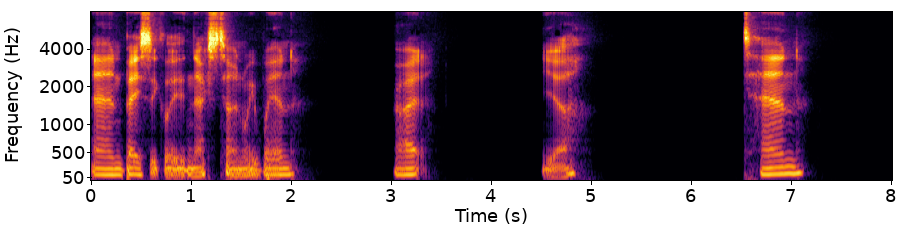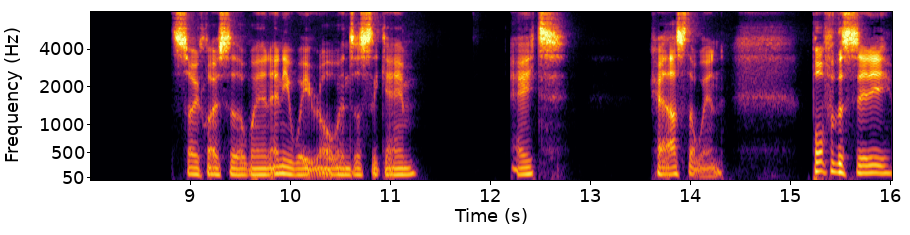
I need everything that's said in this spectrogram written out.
And basically, next turn we win. Right? Yeah. 10. So close to the win. Any wheat roll wins us the game. 8. Okay, that's the win. Port for the city.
